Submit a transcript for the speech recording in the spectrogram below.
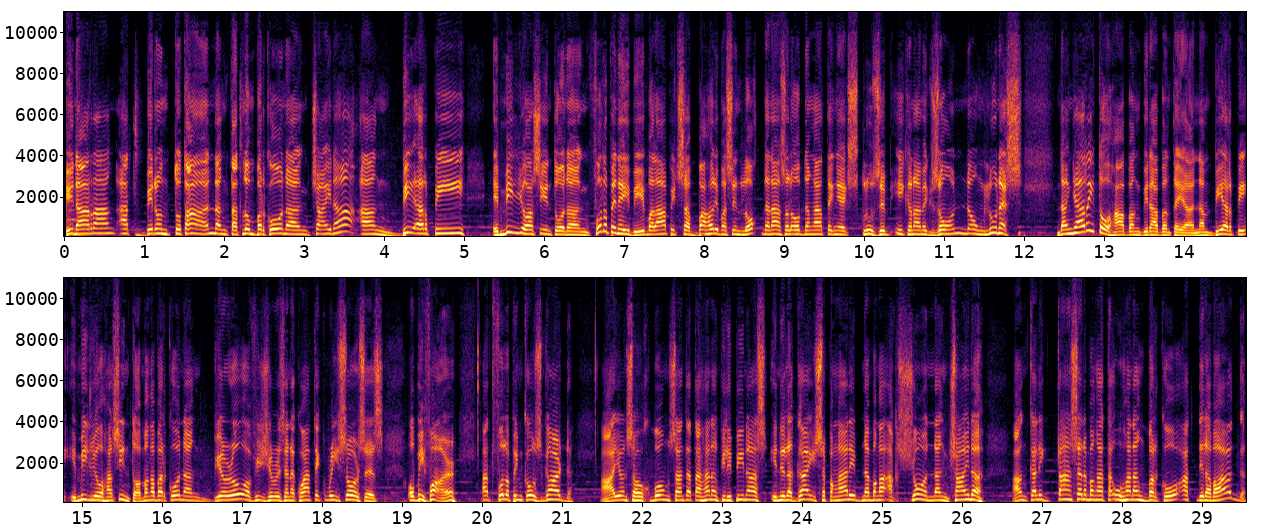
Hinarang at binuntutan ng tatlong barko ng China ang BRP Emilio Jacinto ng Philippine Navy malapit sa Bajo de Masinloc na nasa loob ng ating exclusive economic zone noong lunes. Nangyari ito habang binabantayan ng BRP Emilio Jacinto ang mga barko ng Bureau of Fisheries and Aquatic Resources o BFAR at Philippine Coast Guard. Ayon sa hukbong sandatahan ng Pilipinas, inilagay sa panganib na mga aksyon ng China ang kaligtasan ng mga tauhan ng barko at nilabag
